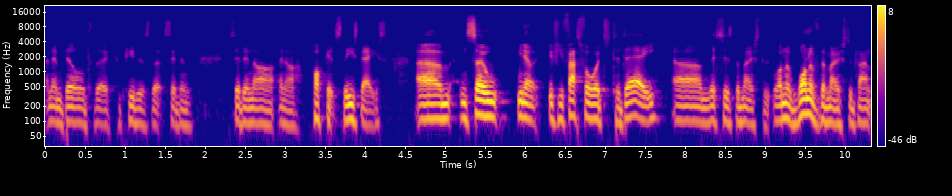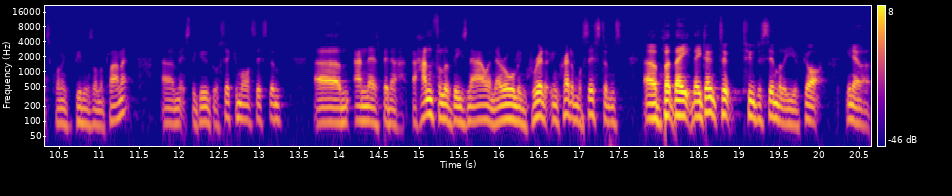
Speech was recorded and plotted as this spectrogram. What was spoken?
and then build the computers that sit in, sit in, our, in our pockets these days. Um, and so, you know, if you fast forward to today, um, this is the most, one of, one of the most advanced quantum computers on the planet. Um, it's the Google Sycamore system. Um, and there's been a, a, handful of these now, and they're all incred incredible systems, uh, but they, they don't look too dissimilar. You've got, you know,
